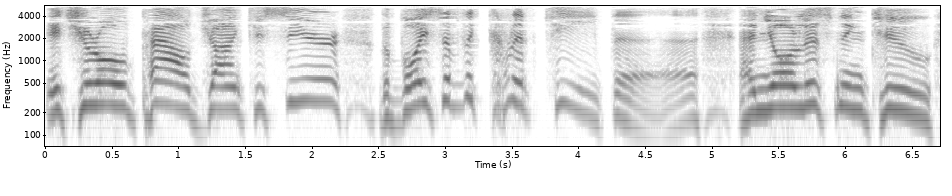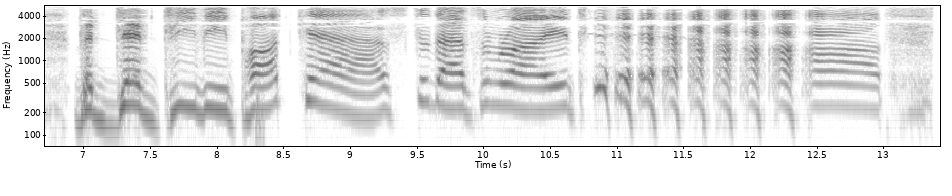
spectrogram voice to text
It's your old pal, John Kassir, the voice of the Crypt Keeper. And you're listening to the Dead TV podcast. That's right.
